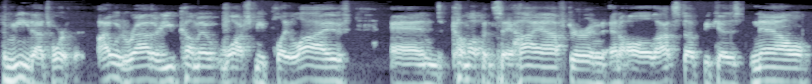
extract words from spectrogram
To me, that's worth it. I would rather you come out and watch me play live and come up and say hi after and, and all that stuff because now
